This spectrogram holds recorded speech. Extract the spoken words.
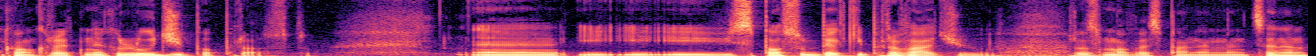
konkretnych ludzi po prostu. I, i, i, sposób, w jaki prowadził rozmowę z panem Mencenem,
